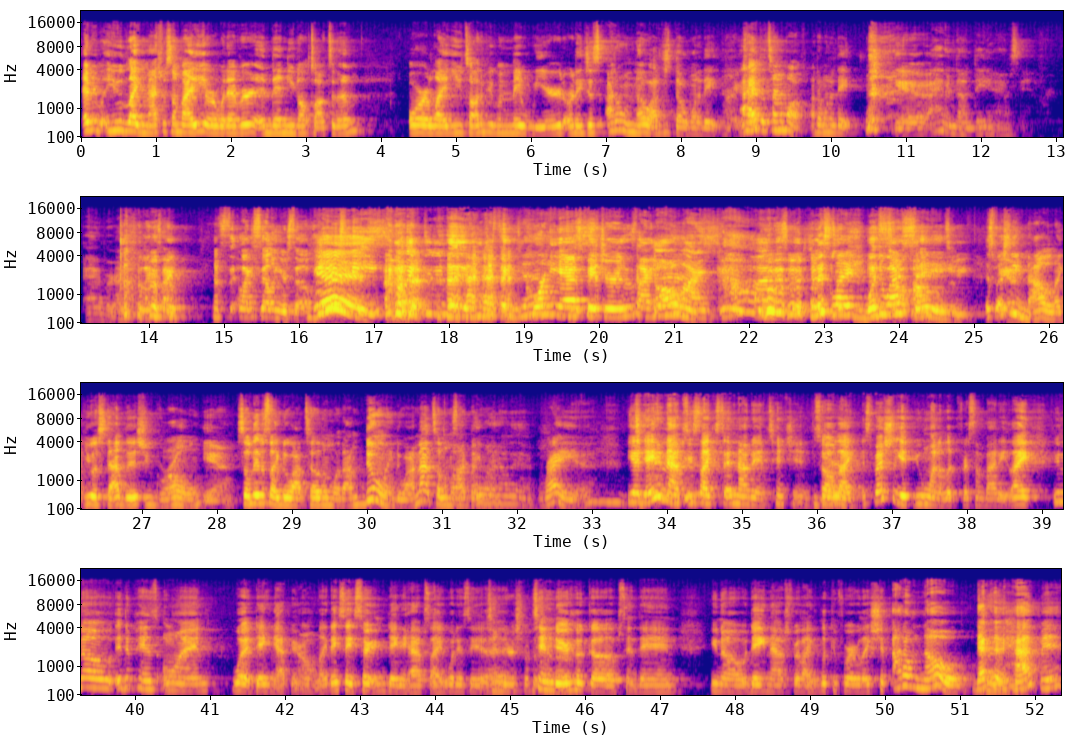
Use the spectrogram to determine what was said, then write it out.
Everybody, you like match with somebody or whatever, and then you don't talk to them, or like you talking to people and they weird, or they just I don't know. I just don't want to date. Right. I had to turn them off. I don't want to date. yeah, I haven't done dating apps in forever. I feel like it's like like selling yourself. Yes. I like doing that. You just take yes. quirky ass pictures. It's like, oh yes. oh my god. and it's like, what it's do so I say? Especially yeah. now, like you established, you grown. Yeah. So then it's like, do I tell them what I'm doing? Do I not tell them what it's I'm doing? Right. Yeah. yeah, dating apps is like setting out an intention. So yeah. like, especially if you want to look for somebody, like you know, it depends on what dating app you're on. Like they say certain dating apps, like what is it? Uh, Tinder's for Tinder hookups, and then you know dating apps for like looking for a relationship. I don't know. That right. could happen.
